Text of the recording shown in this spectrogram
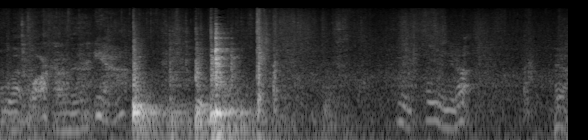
Pull that block out there. Yeah. We're pulling it up. Yeah.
